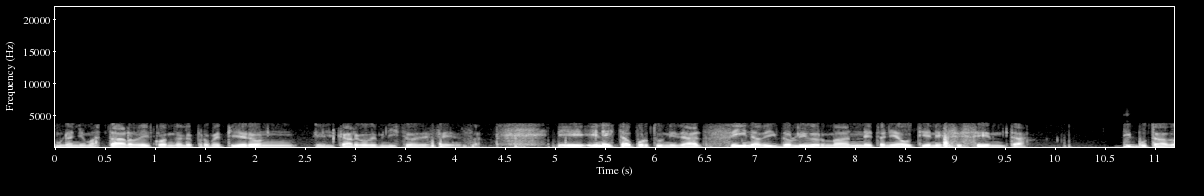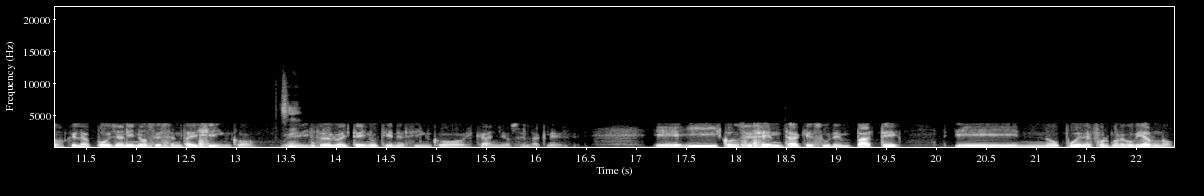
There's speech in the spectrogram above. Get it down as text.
un año más tarde cuando le prometieron el cargo de ministro de Defensa. Eh, en esta oportunidad, sin a Víctor Lieberman, Netanyahu tiene 60 diputados que la apoyan y no 65. Sí. Eh, Israel Beiteinu tiene cinco escaños en la Knesset. Eh, y con 60, que es un empate, eh, no puede formar gobierno.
